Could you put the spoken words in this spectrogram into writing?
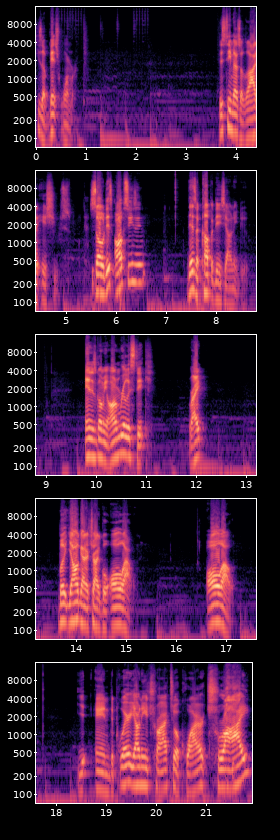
he's a bench warmer. This team has a lot of issues. So this offseason, there's a couple things y'all need to do. And it's gonna be unrealistic, right? But y'all gotta try to go all out. All out. And the player y'all need to try to acquire, try,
